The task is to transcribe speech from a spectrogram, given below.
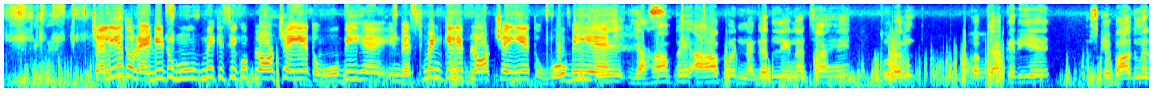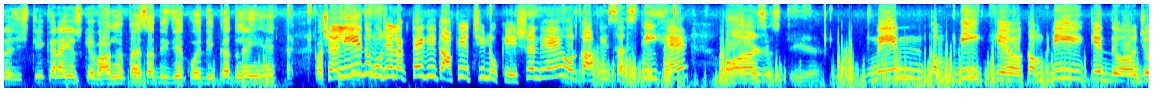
ठीक है? चलिए तो रेडी टू मूव में किसी को प्लॉट चाहिए तो वो भी है। इन्वेस्टमेंट के लिए प्लॉट चाहिए तो वो भी है। यहाँ पे आप नगद लेना चाहें तुरंत कब्जा करिए उसके बाद में रजिस्ट्री कराइए उसके बाद में पैसा दीजिए कोई दिक्कत नहीं है। चलिए तो मुझे लगता है कि काफ़ी अच्छी लोकेशन है और काफ़ी सस्ती है और सस्ती है। मेन कंपनी के कंपनी के जो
